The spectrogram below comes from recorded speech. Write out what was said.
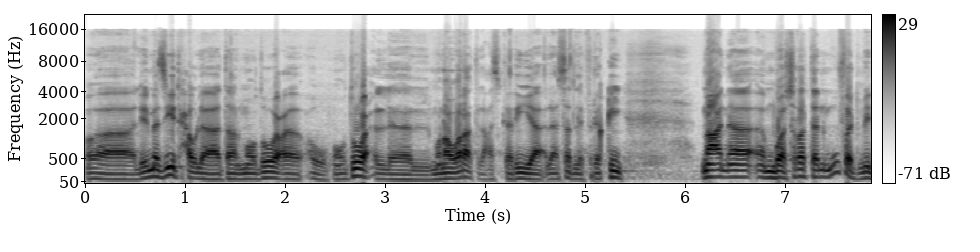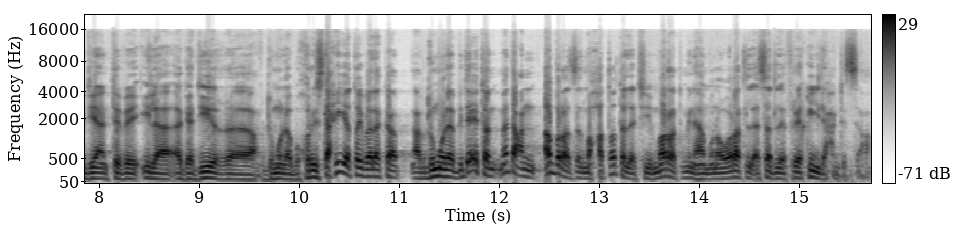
وللمزيد حول هذا الموضوع أو موضوع المناورات العسكرية الأسد الإفريقي. معنا مباشرة موفد ميدي 1 تيفي إلى أكادير عبد المولى بخوريس تحية طيبة لك عبد المولى بداية ماذا عن أبرز المحطات التي مرت منها مناورات الأسد الإفريقي لحد الساعة؟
